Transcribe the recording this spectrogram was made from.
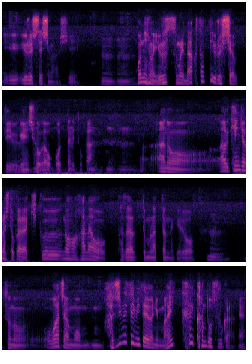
ゆ許してしまうしうんうん。本人は許すつもりなくたって許しちゃうっていう現象が起こったりとか、あのある近所の人から菊の花を飾ってもらったんだけどうん。そのおばあちゃんもうん初めて見たように毎回感動するからね。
